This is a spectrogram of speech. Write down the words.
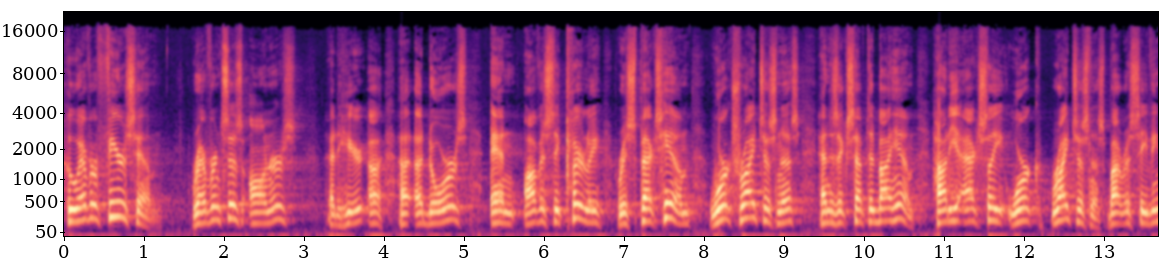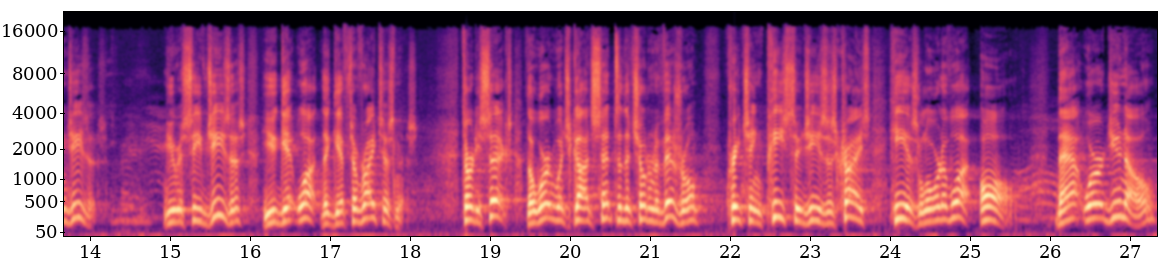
whoever fears him, reverences, honors, adhere, uh, uh, adores, and obviously clearly respects him, works righteousness, and is accepted by him. How do you actually work righteousness? By receiving Jesus. You receive Jesus, you get what? The gift of righteousness. 36, the word which God sent to the children of Israel, preaching peace through Jesus Christ, he is Lord of what? All. That word you know,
